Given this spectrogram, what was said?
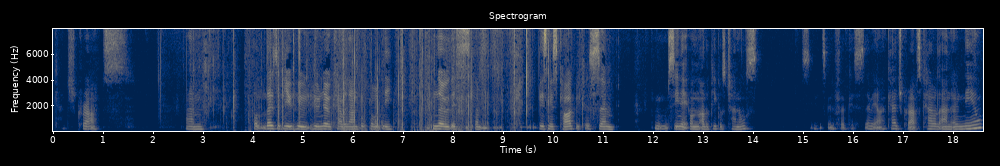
Cadge Crafts. Um, well, those of you who, who know Carol Ann will probably know this um, business card because um, seen it on other people's channels. Let's see if it's going to focus. There we are. Cadge Crafts, Carol Ann O'Neill.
